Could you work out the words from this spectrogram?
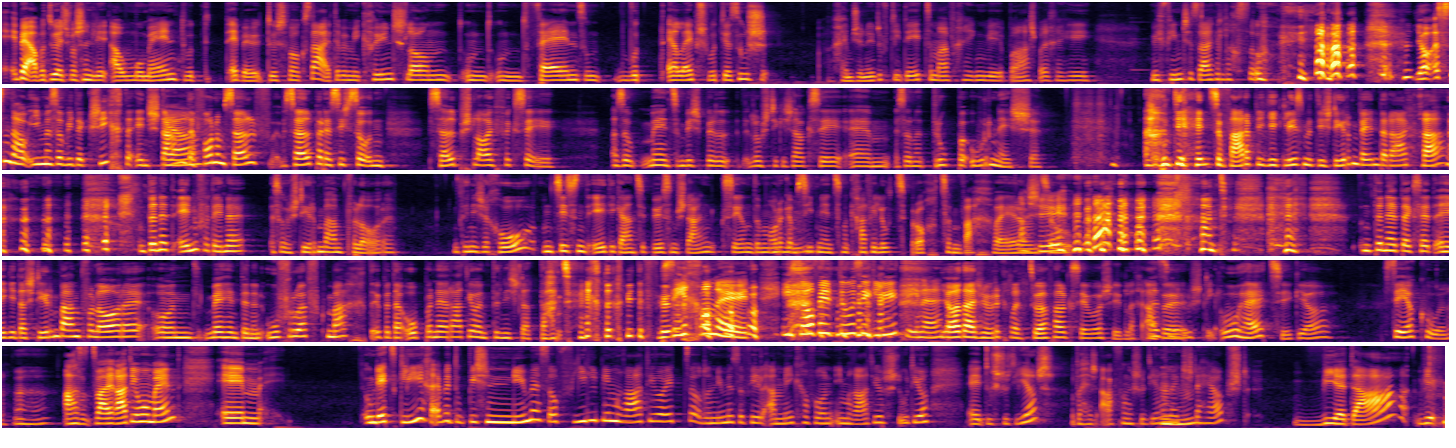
Eben, aber du hast wahrscheinlich auch Momente, wo du, eben, du hast vorhin gesagt, eben mit Künstlern und, und, Fans, und wo du erlebst, wo du ja sonst, kommst du ja nicht auf die Idee, um einfach irgendwie ansprechen, hey, wie findest du es eigentlich so? Ja, es sind auch immer so wieder Geschichten entstanden Ja. von dem Self selber. Es ist so ein Selbstläufer gesehen. Also wir haben zum Beispiel, lustig ist auch gesehen, ähm, so eine Truppe Urneschen. Und die haben so farbige, gelismete Stirnbänder angehabt. und dann hat einer von denen so ein Stirnband verloren. Und dann ist er gekommen und sie sind eh die ganze böse am Stand gewesen. und am Morgen um 7 Uhr haben sie mir Kaffee Lutz gebracht, zum wach werden Ah, und so. und, und dann hat er gesagt, er hätte das Stirnband verloren und wir haben dann einen Aufruf gemacht über das Open Air Radio und dann ist das tatsächlich wieder für Sicher nicht. In so viele tausend Leute rein. Ja, das war wirklich Zufall gewesen, wahrscheinlich. Also Aber lustig. unherzig, ja. Sehr cool. Aha. Also zwei Radiomomente. Ähm, und jetzt gleich, eben, du bist nicht mehr so viel beim Radio jetzt oder nicht mehr so viel am Mikrofon im Radiostudio. Äh, du studierst oder hast angefangen zu studieren letzten Herbst. Wie da? Wie,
